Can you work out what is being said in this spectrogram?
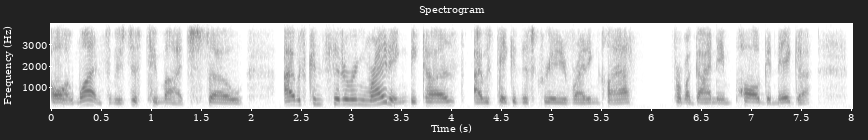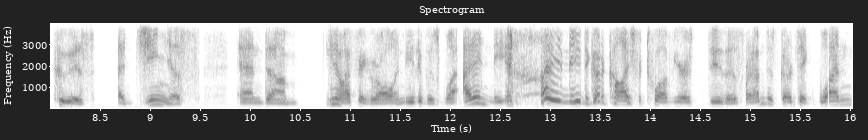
all at once. It was just too much. So I was considering writing because I was taking this creative writing class from a guy named Paul Ganaga, who is a genius. And um, you know, I figured all I needed was one. I didn't need I didn't need to go to college for 12 years to do this. But I'm just going to take one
